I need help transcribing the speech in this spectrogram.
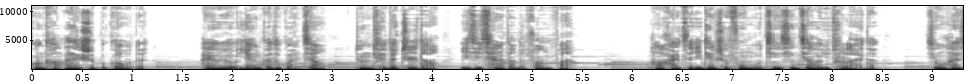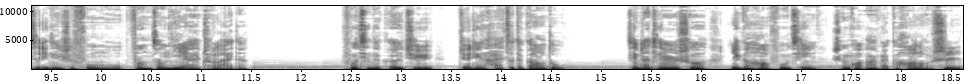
光靠爱是不够的，还要有严格的管教、正确的指导以及恰当的方法。好孩子一定是父母精心教育出来的，熊孩子一定是父母放纵溺爱出来的。父亲的格局决定孩子的高度。经常听人说，一个好父亲胜过二百个好老师。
